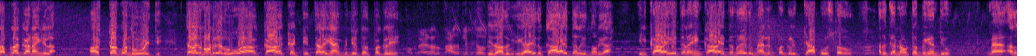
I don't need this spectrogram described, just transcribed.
ತಪ್ಪಲ ಕಾಣಂಗಿಲ್ಲ. ಅಷ್ಟಕ್ಕೊಂದು ಹೂ ಐತಿ. ತೆಳಗೆ ನೋಡ್ರಿ ಅದು ಹೂವು ಕಾಳು ಕಟ್ಟಿ ತೆಳಗೆ ಹೆಂಗೆ ಬಿದ್ದಿರ್ತದ ಪಕಳಿ. ಇದು ಅದು ಈಗ ಇದು ಕಾಳು ಐತಲ್ಲ ಇದು ನೋಡಿ ಈಗ. ಇಲ್ಲಿ ಕಾಳಾಗೈತಲ್ಲ ಹಿಂಗೆ ಕಾಳು ಐತಂದ್ರೆ ಇದ್ರ ಮೇಲಿನ ಪಕ್ಳಿ ಕ್ಯಾಪ್ ಉಸ್ತದ. ಅದಕ್ಕೆ ನಾವು ಟೊಪ್ಪಿಗೆ ಅಂತೀವಿ. ಮ್ಯಾ ಅದು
